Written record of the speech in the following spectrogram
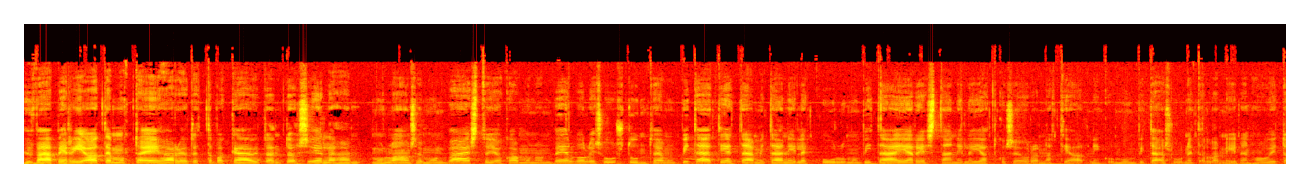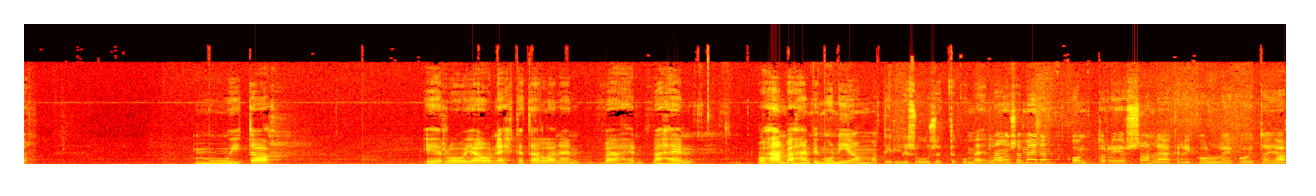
hyvä periaate, mutta ei harjoitettava käytäntö. Siellähän mulla on se mun väestö, joka mun on velvollisuus tuntea. Mun pitää tietää, mitä niille kuuluu. Mun pitää järjestää niille jatkoseurannat ja niin kuin mun pitää suunnitella niiden hoito. Muita eroja on ehkä tällainen vähän, vähän, vähän vähempi moniammatillisuus, että kun meillä on se meidän konttori, jossa on lääkärikollegoita ja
